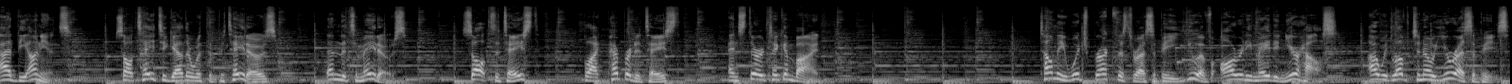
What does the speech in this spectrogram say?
add the onions. Saute together with the potatoes, then the tomatoes. Salt to taste, black pepper to taste, and stir to combine. Tell me which breakfast recipe you have already made in your house. I would love to know your recipes.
